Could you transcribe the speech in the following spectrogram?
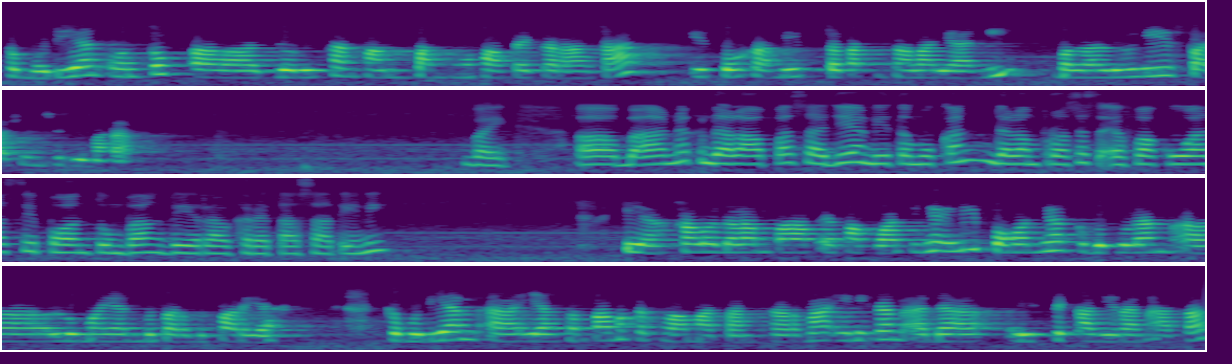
Kemudian untuk uh, jurusan Pampang sampai ke Rangkas itu kami tetap bisa melayani melalui stasiun Sudimara. Baik, uh, Mbak Ana, kendala apa saja yang ditemukan dalam proses evakuasi pohon tumbang di rel kereta saat ini? Iya, kalau dalam tahap evakuasinya ini pohonnya kebetulan uh, lumayan besar-besar ya. Kemudian uh, yang pertama keselamatan, karena ini kan ada listrik aliran atas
